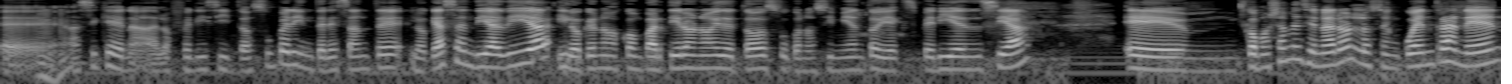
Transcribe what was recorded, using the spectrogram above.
Eh, así que nada, los felicito. Súper interesante lo que hacen día a día y lo que nos compartieron hoy de todo su conocimiento y experiencia. Em, como ya mencionaron, los encuentran en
